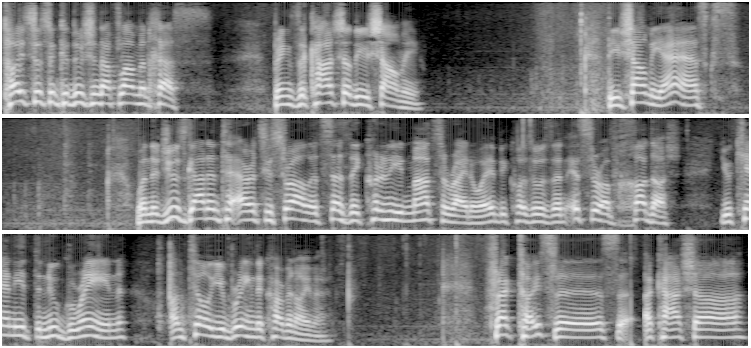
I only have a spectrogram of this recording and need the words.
Toisvis in Kedushin Daflam and Ches brings the Kasha the Yushalmi. The Yushalmi asks, when the Jews got into Eretz Yisrael, it says they couldn't eat matzah right away because it was an isra of chadash. You can't eat the new grain until you bring the korban oimer. Frek akasha.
